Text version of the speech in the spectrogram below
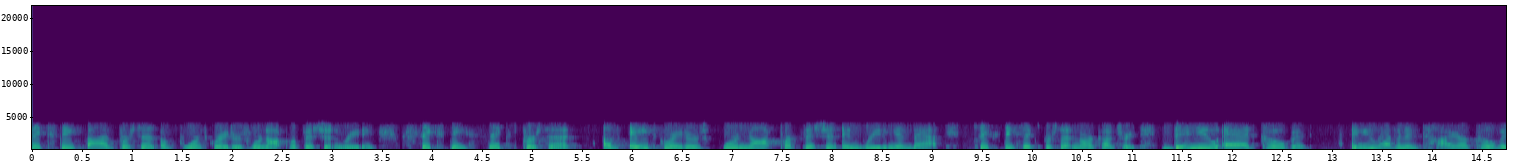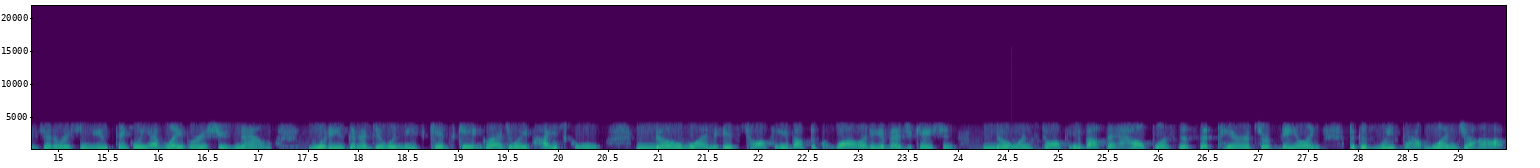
65% of fourth graders were not proficient in reading. 66% of eighth graders were not proficient in reading and math. 66% in our country. Then you add COVID and you have an entire COVID generation. You think we have labor issues now? What are you going to do when these kids can't graduate high school? No one is talking about the quality of education. No one's talking about the helplessness that parents are feeling because we've got one job.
